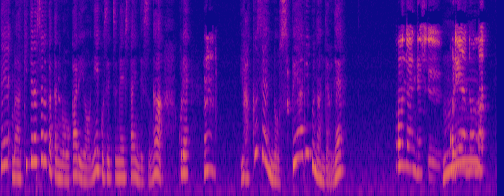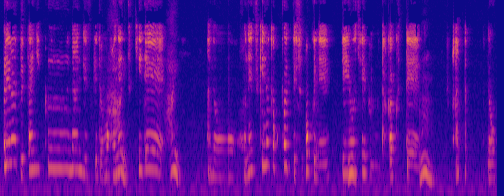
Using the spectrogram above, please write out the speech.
で、まあ、聞いてらっしゃる方にもわかるようにご説明したいんですが、これ、うん。薬膳のスペアリブなんだよね。そうなんですうん。これあの、ま、これは豚肉なんですけども、はい骨付きで、はい。あの、骨付きのところってすごくね、栄養成分も高くて、うん。ああの、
